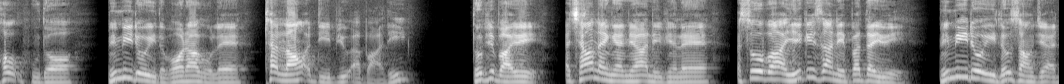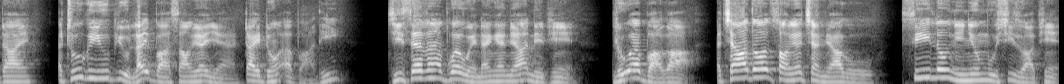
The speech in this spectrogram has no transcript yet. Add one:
ဟုတ်ဟုသောမိမိတို့၏သဘောထားကိုလည်းထက်လောင်းအတည်ပြုအပ်ပါသည်တို့ဖြစ်ပါ၍အခြားနိုင်ငံများအနေဖြင့်လည်းအဆိုပါအရေးကိစ္စနှင့်ပတ်သက်၍မိမိတို့၏လှုပ်ဆောင်ချက်အတိုင်းအထူးဂရုပြုလိုက်ပါဆောင်ရွက်ရန်တိုက်တွန်းအပ်ပါသည် G7 အဖွဲ့ဝင်နိုင်ငံများအနေဖြင့်လိုအပ်ပါက အခြားသောဆောင်ရွက်ချက်များကိုစီးလုံးညီညွတ်မှုရှိစွာဖြင့်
